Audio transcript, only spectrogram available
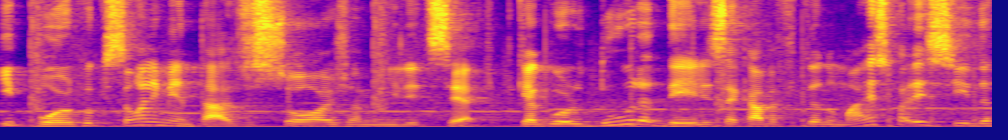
e porco que são alimentados de soja, milho, etc. Porque a gordura deles acaba ficando mais parecida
